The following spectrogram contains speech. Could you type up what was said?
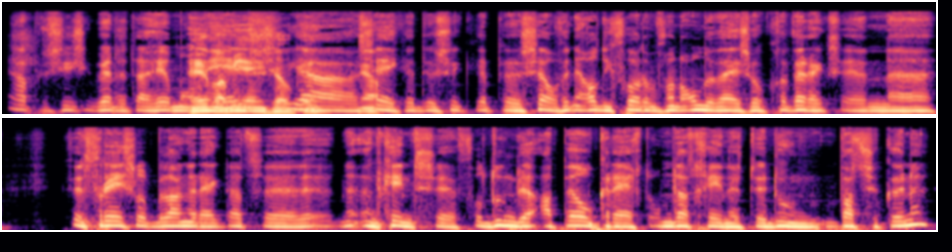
Ja, precies. Ik ben het daar helemaal, Helemaal mee mee eens ook, hè? Ja, Ja. zeker. Dus ik heb zelf in al die vormen van onderwijs ook gewerkt. En eh, ik vind het vreselijk belangrijk dat eh, een kind eh, voldoende appel krijgt om datgene te doen wat ze kunnen.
